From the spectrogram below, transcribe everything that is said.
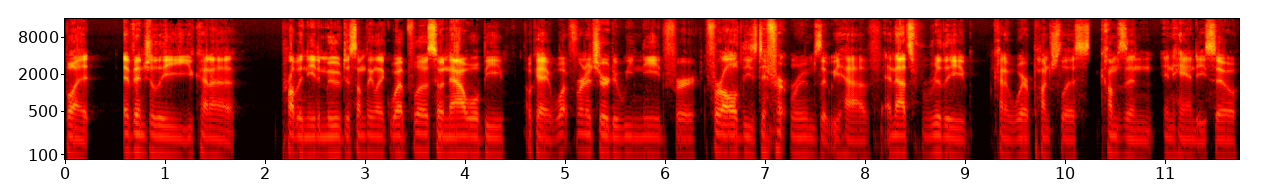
but eventually you kind of probably need to move to something like Webflow. So now we'll be okay. What furniture do we need for for all these different rooms that we have? And that's really kind of where punch list comes in in handy. So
